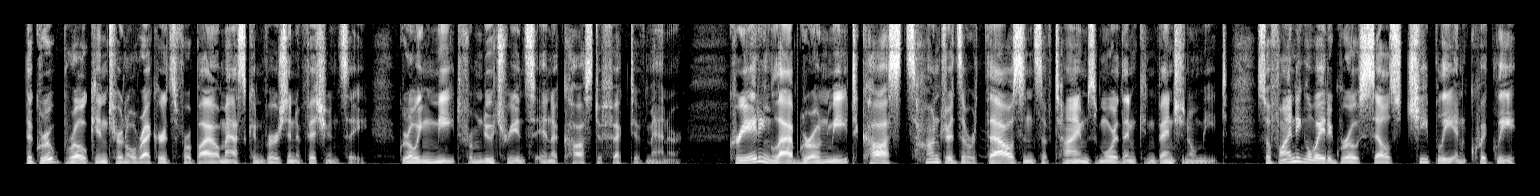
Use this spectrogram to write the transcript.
the group broke internal records for biomass conversion efficiency, growing meat from nutrients in a cost effective manner. Creating lab grown meat costs hundreds or thousands of times more than conventional meat, so finding a way to grow cells cheaply and quickly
